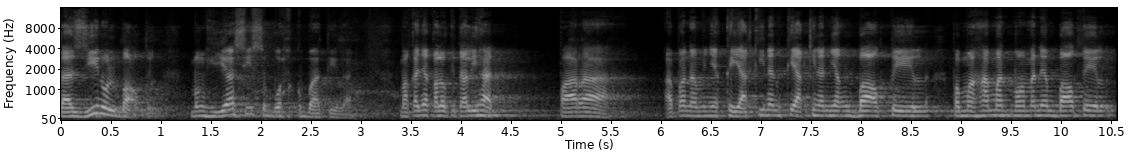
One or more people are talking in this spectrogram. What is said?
tazinul batil, menghiasi sebuah kebatilan. Makanya kalau kita lihat para apa namanya keyakinan-keyakinan yang batil, pemahaman-pemahaman yang batil,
